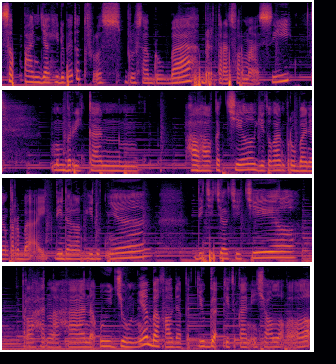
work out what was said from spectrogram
sepanjang hidupnya itu terus berusaha berubah bertransformasi memberikan hal-hal kecil gitu kan perubahan yang terbaik di dalam hidupnya dicicil-cicil perlahan-lahan. Nah ujungnya bakal dapet juga gitu kan insya Allah. Kalau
